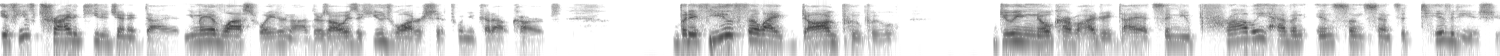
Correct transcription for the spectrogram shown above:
If you've tried a ketogenic diet, you may have lost weight or not. There's always a huge water shift when you cut out carbs. But if you feel like dog poo poo doing no carbohydrate diets, then you probably have an insulin sensitivity issue.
